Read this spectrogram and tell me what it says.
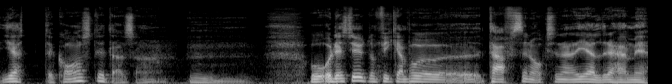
jättekonstigt alltså. Mm. Och, och dessutom fick han på eh, tafsen också när det gällde det här med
